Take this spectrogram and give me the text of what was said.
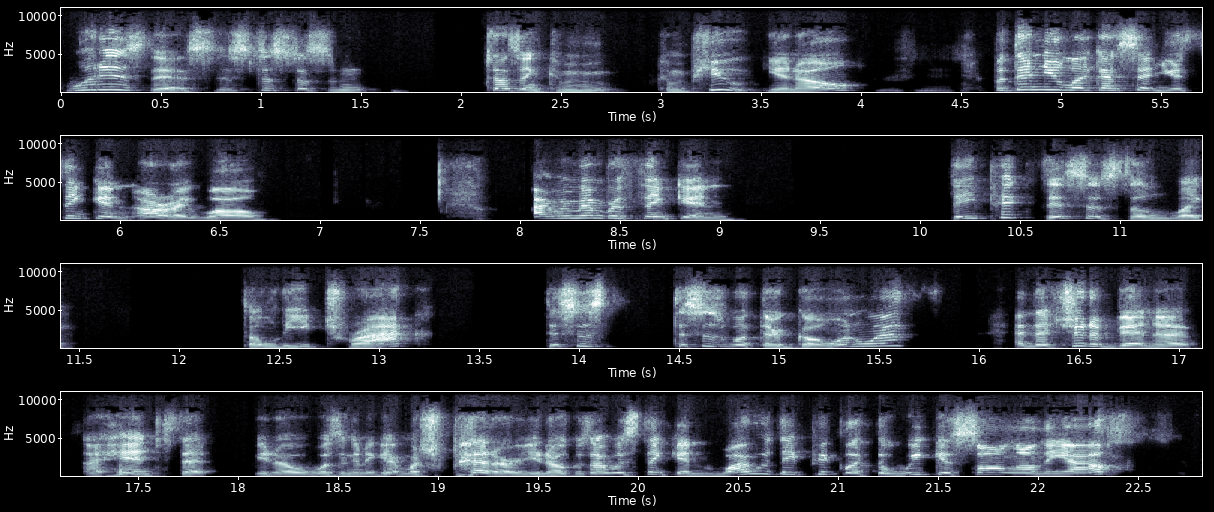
What is this? This just doesn't doesn't com- compute, you know? Mhm. But then you, like I said, you're thinking, all right, well, I remember thinking they picked this as the like the lead track. This is this is what they're going with. And that should have been a, a hint that, you know, it wasn't going to get much better, you know, because I was thinking, why would they pick like the weakest song on the album?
